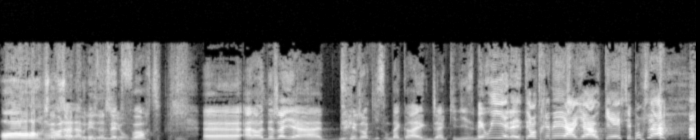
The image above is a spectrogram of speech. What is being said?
Oh, Oh là là, mais vous êtes forte. Euh, alors déjà, il y a des gens qui sont d'accord avec Jack qui disent « Mais oui, elle a été entraînée, Arya, ok, c'est pour ça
